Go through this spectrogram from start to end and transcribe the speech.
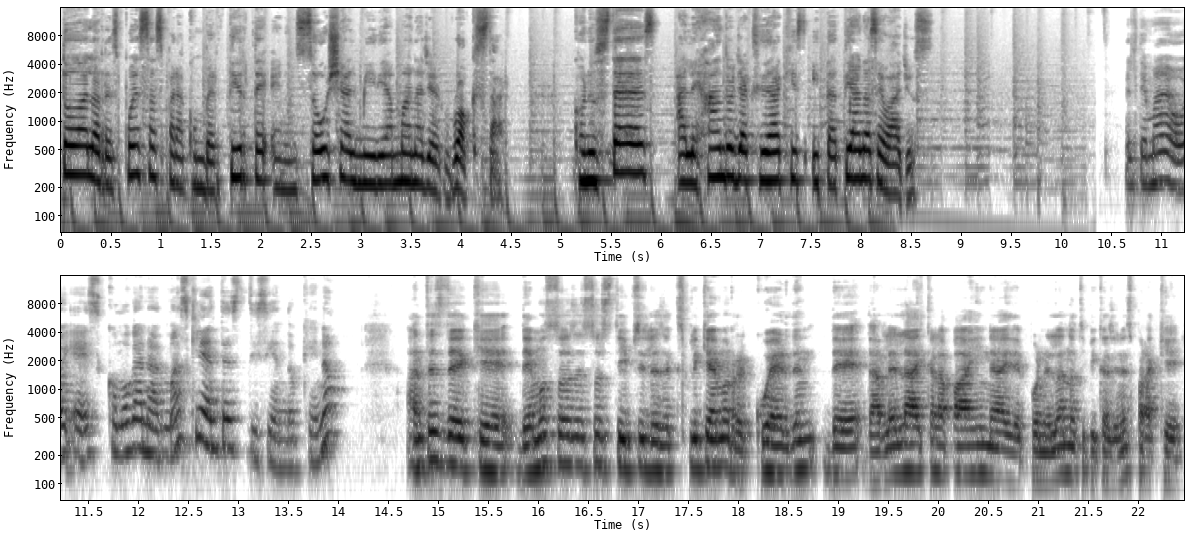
todas las respuestas para convertirte en un social media manager rockstar. Con ustedes, Alejandro Yaxidakis y Tatiana Ceballos. El tema de hoy es cómo ganar más clientes diciendo que no. Antes de que demos todos estos tips y les expliquemos, recuerden de darle like a la página y de poner las notificaciones para que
